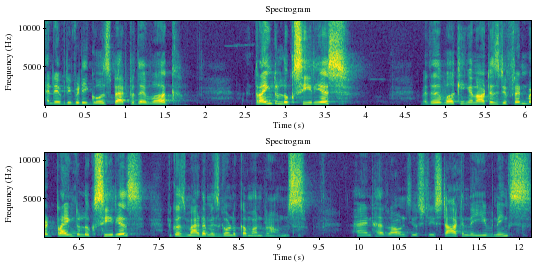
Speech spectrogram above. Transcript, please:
and everybody goes back to their work, trying to look serious. Whether working or not is different, but trying to look serious because madam is going to come on rounds. And her rounds usually start in the evenings.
